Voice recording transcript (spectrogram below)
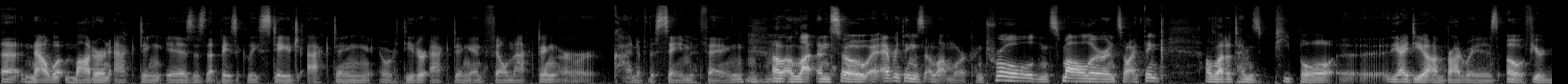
uh, now what modern acting is is that basically stage acting or theater acting and film acting are kind of the same thing Mhm. a, a lot and so everything's a lot more controlled and smaller and so i think a lot of times people uh, the idea on broadway is oh if you're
